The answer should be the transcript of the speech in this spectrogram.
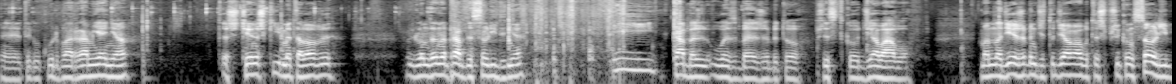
e, tego kurwa ramienia. Też ciężki, metalowy. Wygląda naprawdę solidnie. I kabel USB, żeby to wszystko działało. Mam nadzieję, że będzie to działało też przy konsoli.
